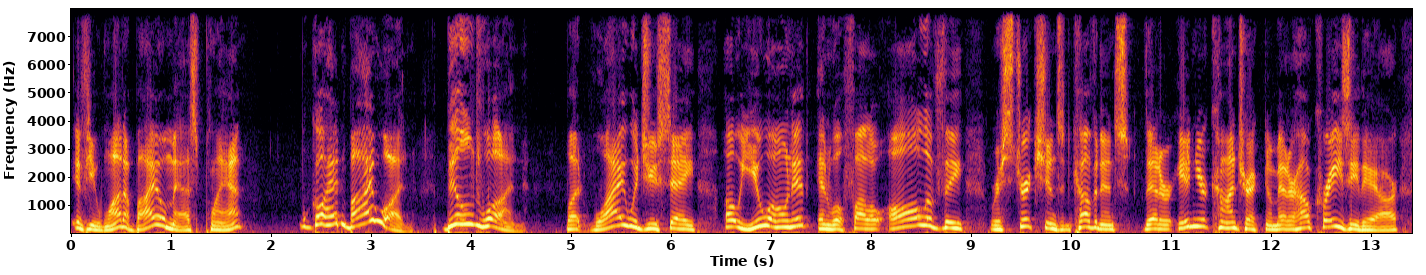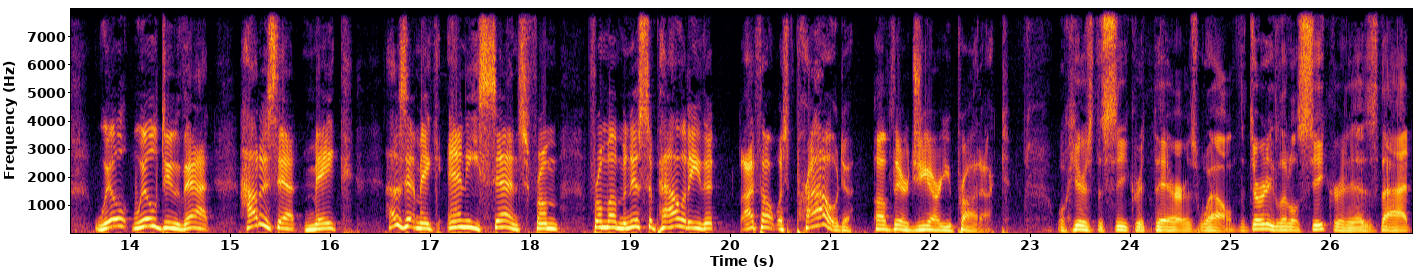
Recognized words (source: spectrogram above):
if you want a biomass plant, well, go ahead and buy one, build one. But why would you say, oh, you own it and we'll follow all of the restrictions and covenants that are in your contract, no matter how crazy they are? We'll, we'll do that. How does that make how does that make any sense from from a municipality that I thought was proud of their GRU product? Well, here's the secret there as well. The dirty little secret is that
